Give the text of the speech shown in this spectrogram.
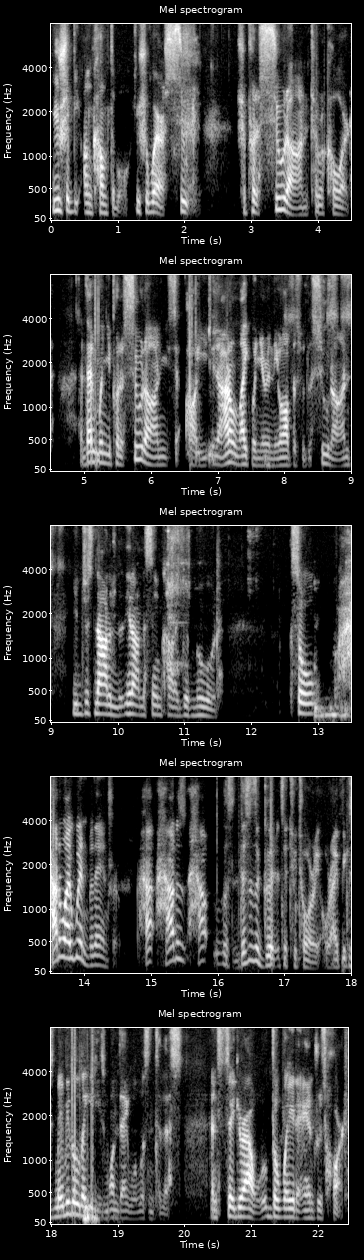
You should be uncomfortable. You should wear a suit. You should put a suit on to record. And then when you put a suit on, you say, "Oh, you know, I don't like when you're in the office with a suit on. You're just not in the, you're not in the same kind of good mood." So, how do I win with Andrew? How, how does how listen? This is a good it's a tutorial, right? Because maybe the ladies one day will listen to this and figure out the way to Andrew's heart.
